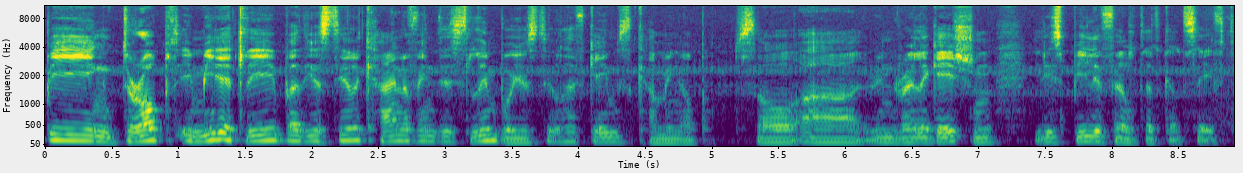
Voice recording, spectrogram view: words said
being dropped immediately, but you're still kind of in this limbo. You still have games coming up. So, uh, in relegation, it is Bielefeld that got saved.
